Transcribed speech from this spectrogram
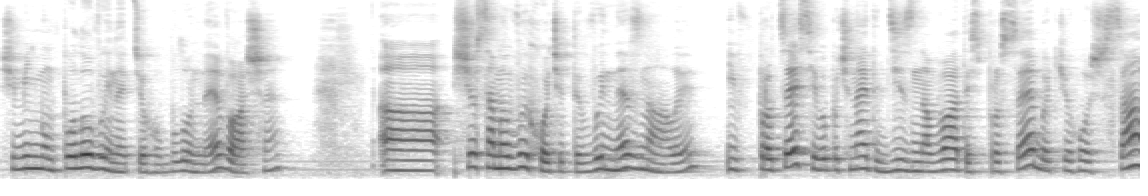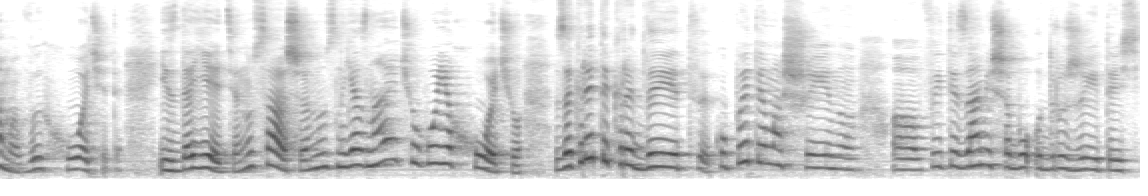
що мінімум половина цього було не ваше. Що саме ви хочете, ви не знали. І в процесі ви починаєте дізнаватись про себе, чого ж саме ви хочете. І здається, ну Саша, ну я знаю, чого я хочу. Закрити кредит, купити машину, вийти заміж або одружитись.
